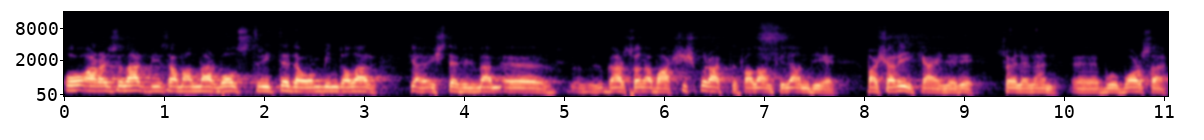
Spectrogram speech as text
o aracılar bir zamanlar Wall Street'te de 10 bin dolar işte bilmem e, garsona bahşiş bıraktı falan filan diye başarı hikayeleri söylenen e, bu borsa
